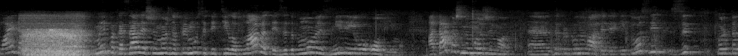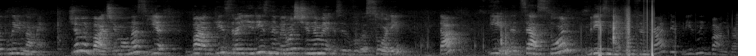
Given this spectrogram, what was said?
слайда. Е, Ми показали, що можна примусити тіло плавати за допомогою зміни його об'єму. А також ми можемо е, запропонувати такий дослід з картоплинами. Що ми бачимо? У нас є банки з різними розчинами солі. Так? І ця соль в різних концентраціях, банках.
